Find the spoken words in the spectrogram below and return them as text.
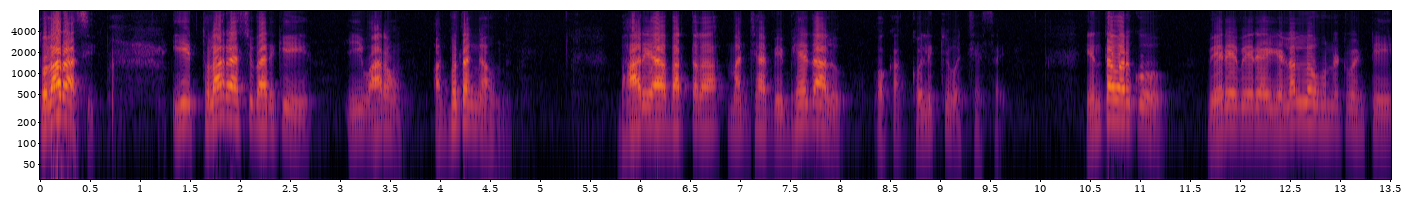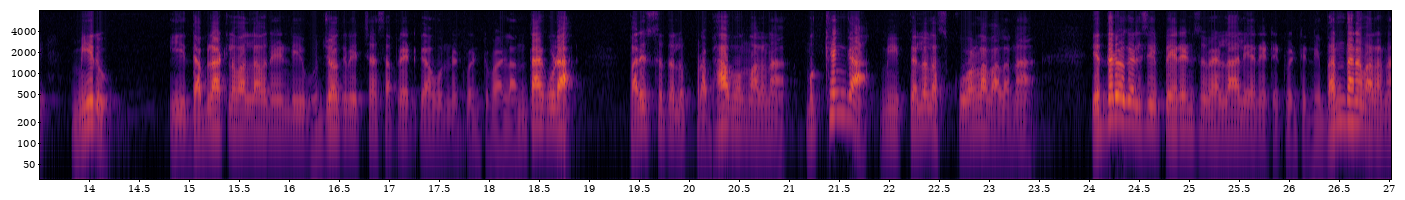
తులారాశి. ఈ తులారాశి వారికి ఈ వారం అద్భుతంగా ఉంది. భార్యాభర్తల మధ్య విభేదాలు ఒక కొలిక్కి వచ్చేసాయి ఇంతవరకు వేరే వేరే ఇళ్ళల్లో ఉన్నటువంటి మీరు ఈ దెబ్బలాట్ల వల్ల అవనండి ఉద్యోగరీత్యా సపరేట్గా ఉన్నటువంటి వాళ్ళంతా కూడా పరిస్థితుల ప్రభావం వలన ముఖ్యంగా మీ పిల్లల స్కూళ్ళ వలన ఇద్దరూ కలిసి పేరెంట్స్ వెళ్ళాలి అనేటటువంటి నిబంధన వలన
